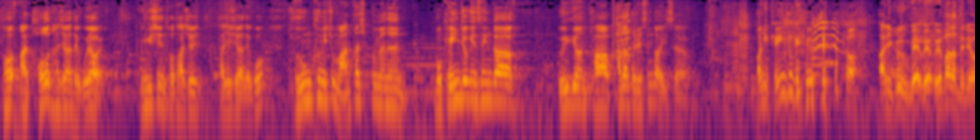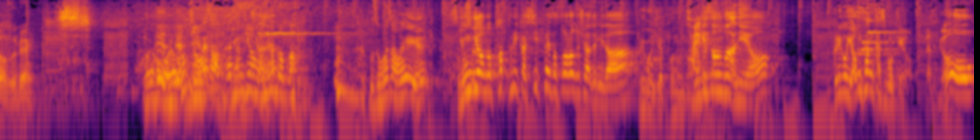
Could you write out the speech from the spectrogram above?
더, 아, 더 다져야 되고요. 윤기 씨는 더 다시, 다지셔야 되고 두 웅큼이 좀 많다 싶으면은 뭐 개인적인 생각, 의견 다 받아들일 생각이 있어요. 아니 개인적인 아니 그 왜 왜 왜 받아들여 그거를? 회사 회사 윤기 형 웃는 거 봐. 무슨 회사 회의에 윤기 형은 파프리카 씹해서 썰어 주셔야 됩니다. 그리고 이제 보는 거. 잘게 써는 건 아니에요. 그리고 영상 다시 볼게요. Let's go.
